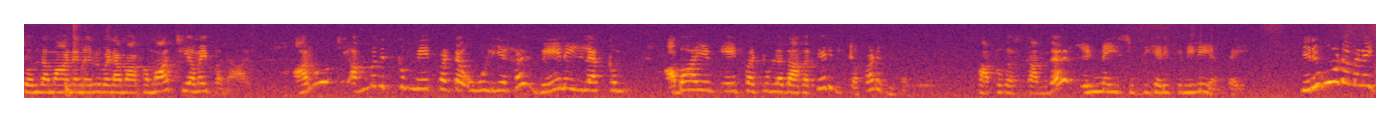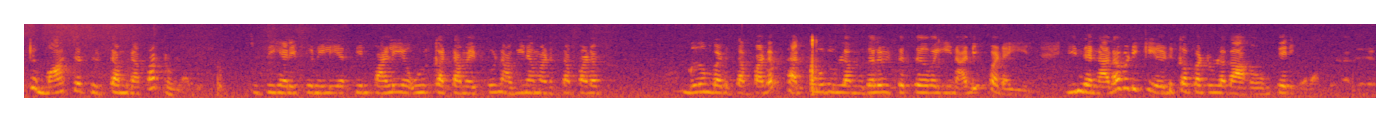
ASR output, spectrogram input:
சொந்தமான நிறுவனமாக மாற்றி அமைப்பதால் அறுநூற்றி ஐம்பதுக்கும் மேற்பட்ட ஊழியர்கள் வேலை இழக்கும் அபாயம் ஏற்பட்டுள்ளதாக தெரிவிக்கப்படுகின்றது. சப்புகஸ்கந்த எண்ணெய் சுத்திகரிப்பு நிலையத்தை திருவோணமலைக்கு மாற்ற திட்டமிடப்பட்டுள்ளது. சுத்திகரிப்பு நிலையத்தின் பழைய உள்கட்டமைப்பு நவீனப்படுத்தப்படும் மேம்படுத்தப்படும் தற்போதுள்ள முதலீட்டு தேவையின் அடிப்படையில் இந்த நடவடிக்கை எடுக்கப்பட்டுள்ளதாகவும் தெரிய வந்துள்ளது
